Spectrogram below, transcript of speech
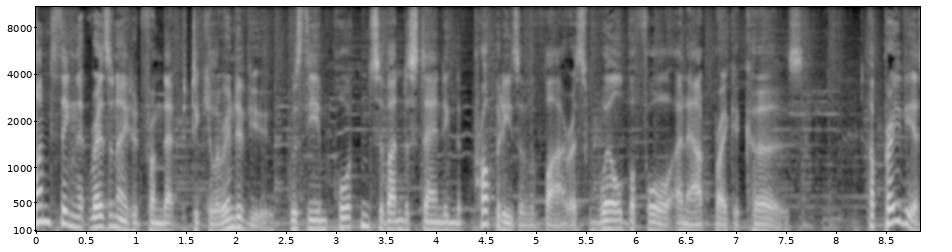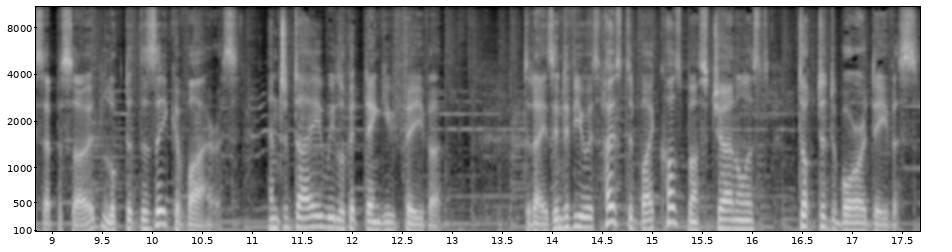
One thing that resonated from that particular interview was the importance of understanding the properties of a virus well before an outbreak occurs. A previous episode looked at the Zika virus, and today we look at dengue fever. Today's interview is hosted by Cosmos journalist Dr. Deborah Devis.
